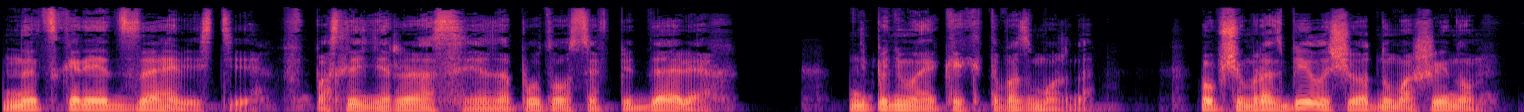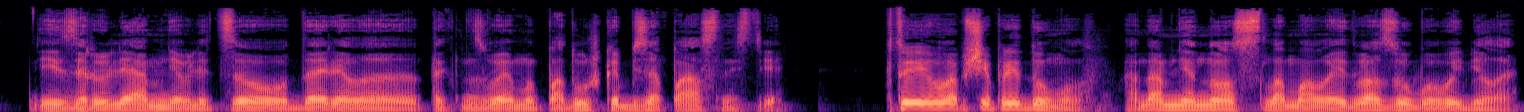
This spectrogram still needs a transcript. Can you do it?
Но это скорее от зависти. В последний раз я запутался в педалях, не понимая, как это возможно. В общем, разбил еще одну машину, и из руля мне в лицо ударила так называемая подушка безопасности. Кто ее вообще придумал? Она мне нос сломала и два зуба выбила.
